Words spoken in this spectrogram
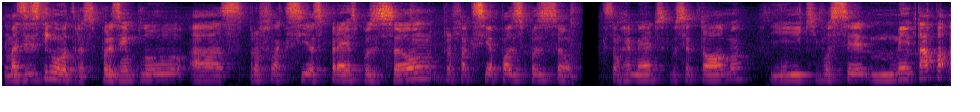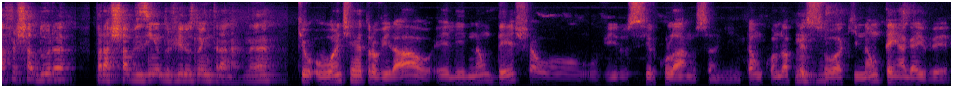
mas existem outras. Por exemplo, as profilaxias pré-exposição e profilaxia pós-exposição, que são remédios que você toma e que você meio tapa a fechadura para a chavezinha do vírus não entrar, né? Que o antirretroviral, ele não deixa o, o vírus circular no sangue. Então, quando a uhum. pessoa uhum. que não tem HIV,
